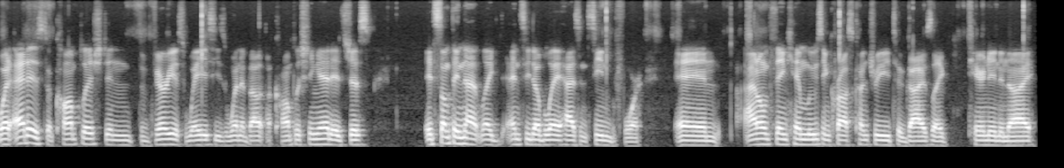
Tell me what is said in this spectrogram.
what Ed has accomplished in the various ways he's went about accomplishing it, it's just it's something that like NCAA hasn't seen before. And I don't think him losing cross country to guys like Tiernan and I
